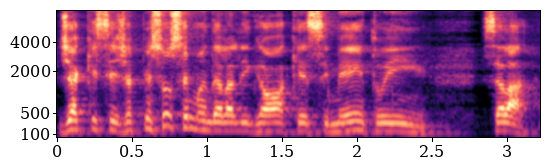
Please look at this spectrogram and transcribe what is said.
de aquecer. Já pensou você manda ela ligar o aquecimento em, sei lá,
